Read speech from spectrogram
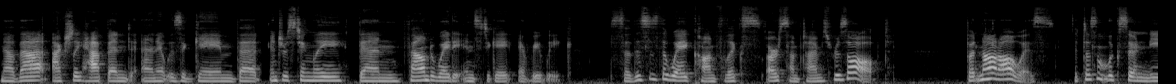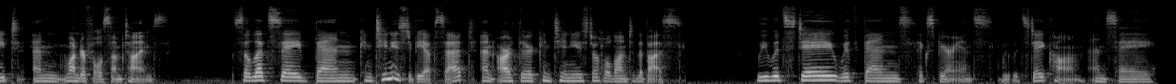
Now, that actually happened, and it was a game that, interestingly, Ben found a way to instigate every week. So, this is the way conflicts are sometimes resolved, but not always. It doesn't look so neat and wonderful sometimes. So, let's say Ben continues to be upset and Arthur continues to hold on to the bus. We would stay with Ben's experience. We would stay calm and say,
